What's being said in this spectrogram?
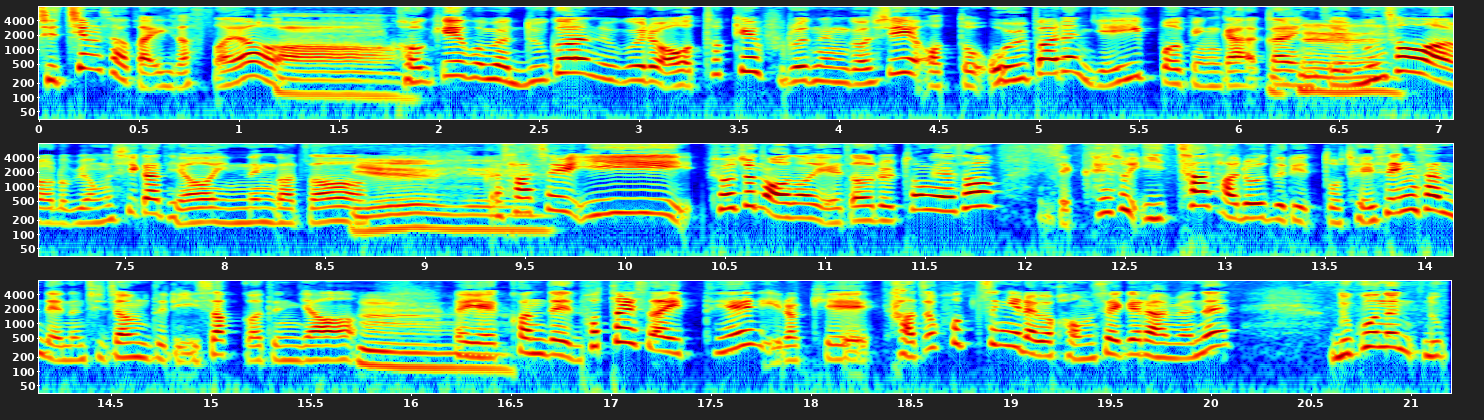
지침서가 있었어요. 아. 거기에 보면 누가 누구를 어떻게 부르는 것이 어떤 올바른 예의법인가가 네. 이제 문서화로 명시가 되어 있는 거죠. 예, 예. 그러니까 사실 이 표준 언어 예절을 통해서 이제 계속 2차 자료들이 또 재생산되는 지점들이 있었거든요. 음. 그러니까 예컨대 포털 사이트에 이렇게 가족 호칭이라 호칭이라고 검색을 하면은 누구는 누,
